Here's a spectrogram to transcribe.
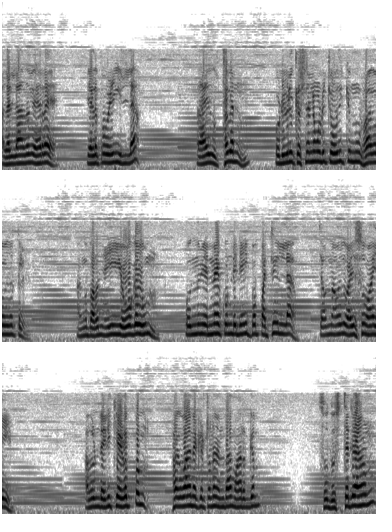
അതല്ലാതെ വേറെ എളുപ്പവഴിയില്ല. അതായത് ഉദ്ധവൻ ഒടുവിൽ കൃഷ്ണനോട് ചോദിക്കുന്നു ഭാഗവതത്തിൽ. അങ്ങ് പറഞ്ഞു ഈ യോഗവും ഒന്നും എന്നെ കൊണ്ട് ഇനി ഇപ്പൊ പറ്റില്ല. ഒന്നാമത് വയസ്സുമായി. അതുകൊണ്ട് എനിക്ക് എളുപ്പം ഭഗവാനെ കിട്ടണം എന്താ മാർഗം? സുദുസ്ഥരാം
